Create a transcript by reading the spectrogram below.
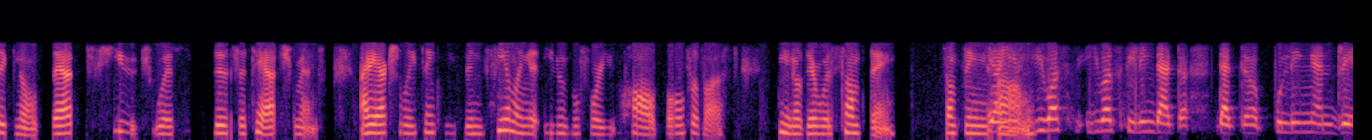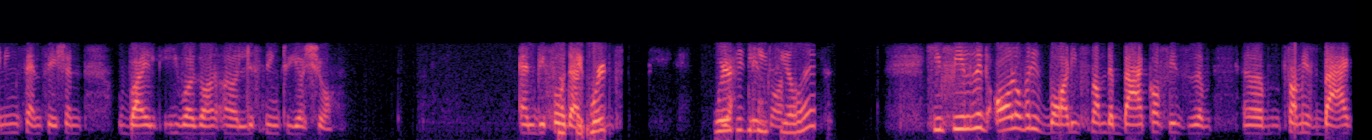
signals, that's huge with this attachment. I actually think we've been feeling it even before you called, both of us. You know, there was something something yeah um, he, he was he was feeling that uh, that uh, pulling and draining sensation while he was on, uh, listening to your show. And before okay, that where where yeah, did he feel it? He feels it all over his body from the back of his um, um, from his back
